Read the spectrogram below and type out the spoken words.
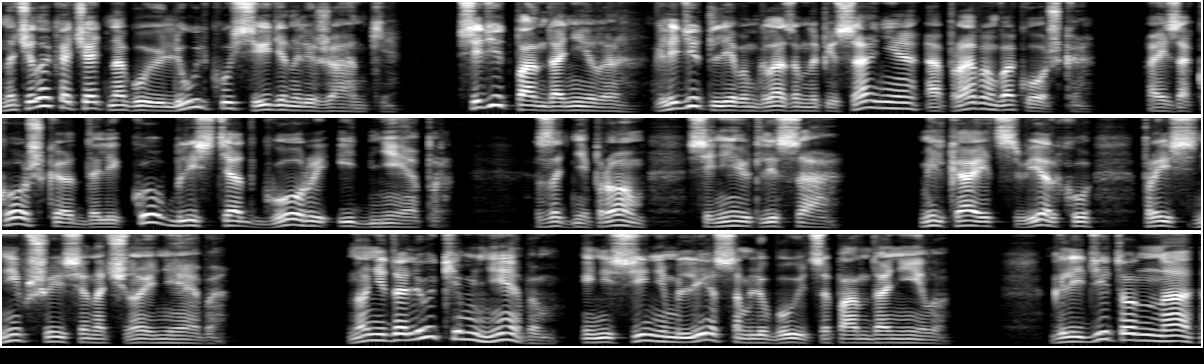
начала качать ногою люльку, сидя на лежанке. Сидит пан Данила, глядит левым глазом на писание, а правым в окошко. А из окошка далеко блестят горы и Днепр. За Днепром синеют леса, мелькает сверху прояснившееся ночное небо. Но недалеким небом и не синим лесом любуется пан Данила. Глядит он на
